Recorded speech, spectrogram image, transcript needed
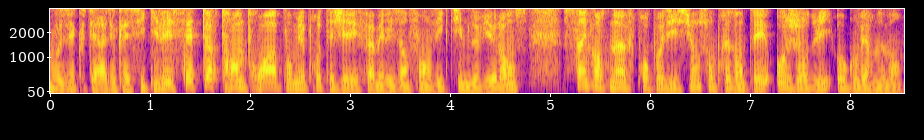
Vous écoutez Radio Classique. Il est 7h33 pour mieux protéger les femmes et les enfants victimes de violences. 59 propositions sont présentées aujourd'hui au gouvernement.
